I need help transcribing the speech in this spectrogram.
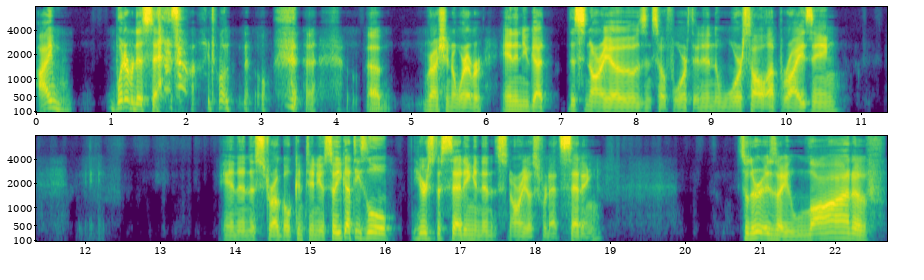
I'm, whatever this says, I don't know, uh, Russian or whatever. And then you got the scenarios and so forth. And then the Warsaw Uprising. And then the struggle continues. So you got these little, here's the setting and then the scenarios for that setting. So there is a lot of,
